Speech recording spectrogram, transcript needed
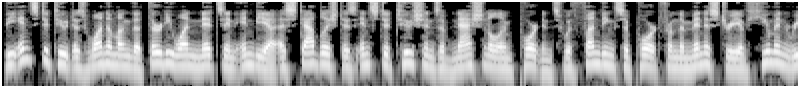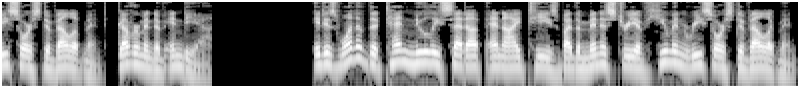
The institute is one among the 31 NITs in India established as institutions of national importance with funding support from the Ministry of Human Resource Development, Government of India. It is one of the ten newly set up NITs by the Ministry of Human Resource Development,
